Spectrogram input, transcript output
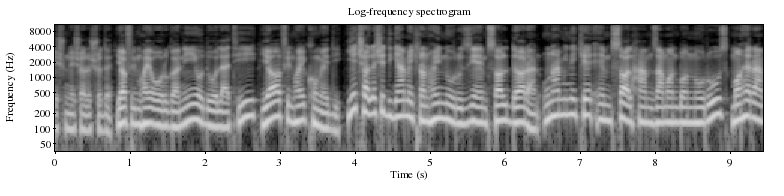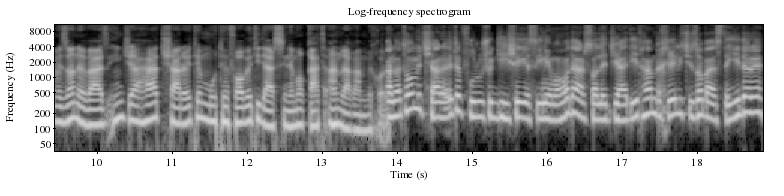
بهشون اشاره شده. یا فیلم های ارگانی و دولتی یا فیلم های کمدی. یه چالش دیگه هم اکران های نوروزی امسال دارن. اون هم اینه که امسال همزمان با نوروز ماه رمضان و از این جهت شرایط متفاوتی در سینما قطعا رقم می‌خوره. البته امید شرایط فروش و گیشه سینماها در سال جدید هم به خیلی چیزا بستگی داره.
